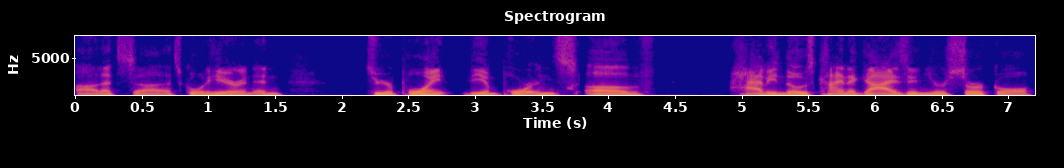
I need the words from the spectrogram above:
Uh, that's uh, that's cool to hear. And and to your point, the importance of having those kind of guys in your circle.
